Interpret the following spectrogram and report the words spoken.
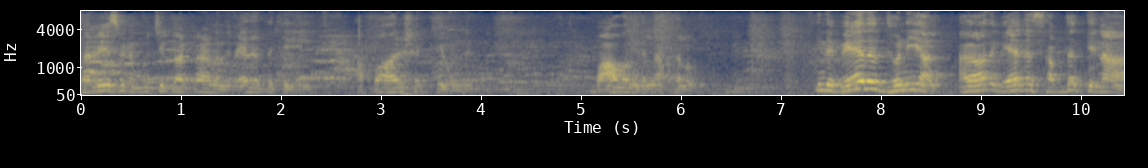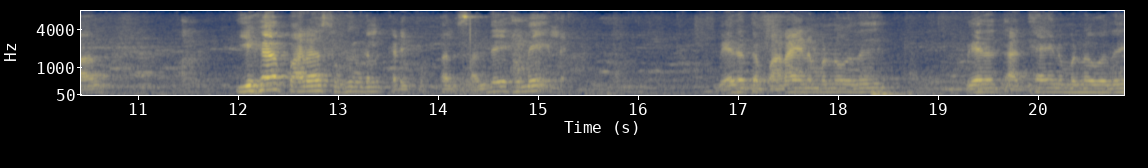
சர்வேஸ்வர மூச்சு காற்றான அந்த வேதத்துக்கு அப்பாறு சக்தி உண்டு. பாவங்கள் அகலும். இந்த வேத துவனியால் அதாவது வேத சப்தத்தினால் இக பர சுகங்கள் கிடைக்கும். அது சந்தேகமே இல்லை. வேதத்தை பாராயணம் பண்ணுவது வேதத்தை அத்தியாயனம் பண்ணுவது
